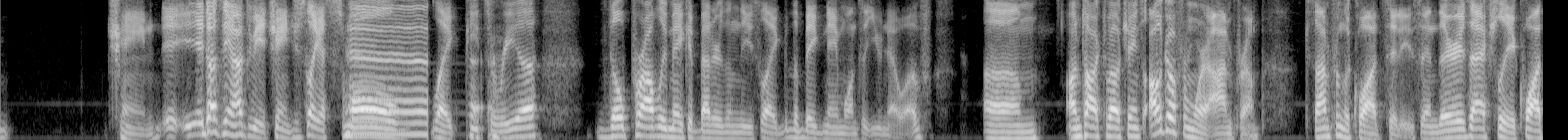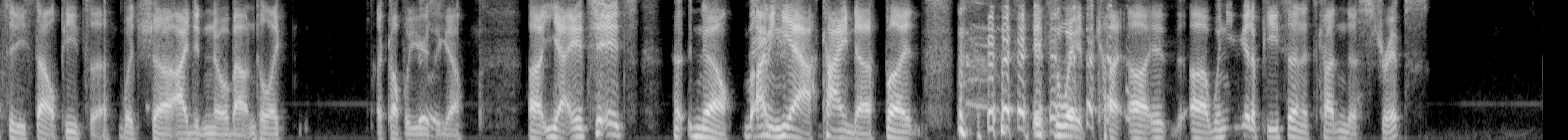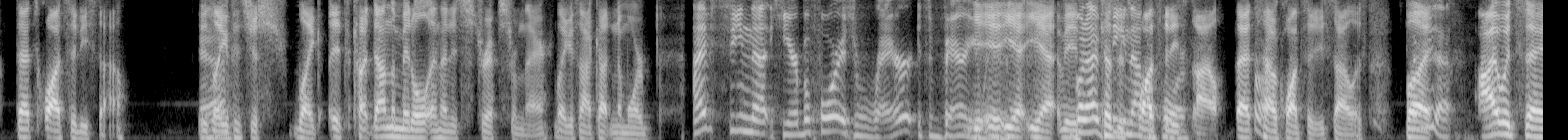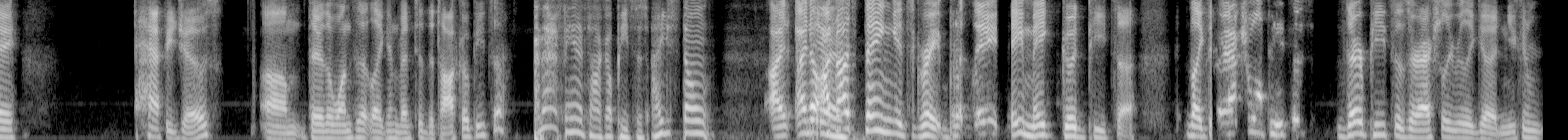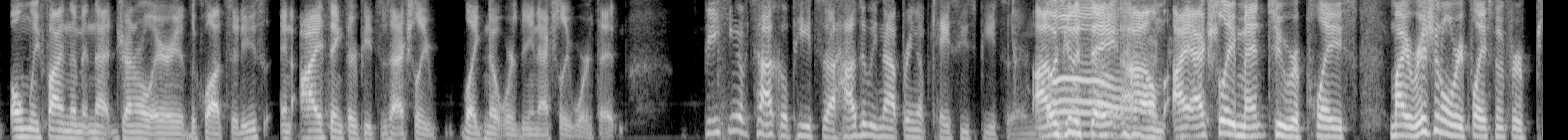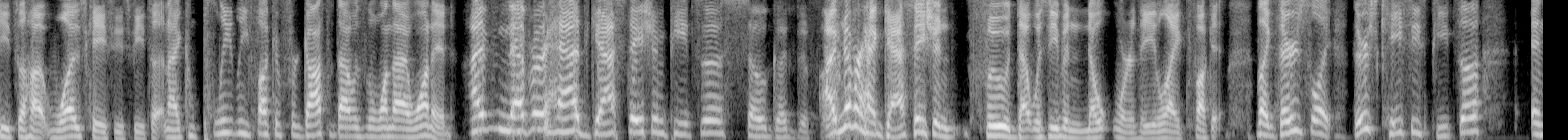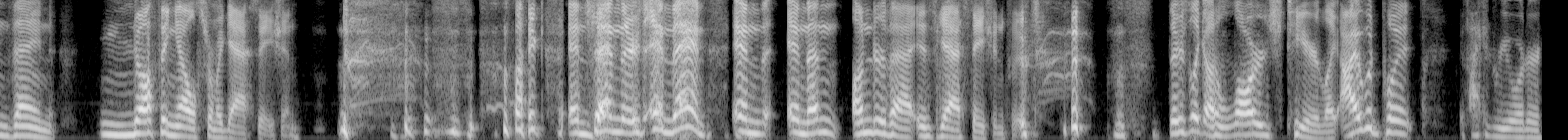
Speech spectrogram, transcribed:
chain. It, it doesn't even have to be a chain, just like a small Uh, like pizzeria. They'll probably make it better than these like the big name ones that you know of. Um, untalked about chains. I'll go from where I'm from because I'm from the Quad Cities, and there is actually a Quad City style pizza, which uh, I didn't know about until like a couple years Really? ago. Uh, yeah, it's it's uh, no, I mean yeah, kinda, but it's the way it's cut. Uh, it uh, when you get a pizza and it's cut into strips, that's Quad City style. It's Yeah? like if it's just like it's cut down the middle and then it strips from there. Like it's not cut into more. I've seen that here before. It's rare. It's very Yeah, rare. yeah, yeah. I mean, But it's I've seen it's that Quad City style. That's Huh. how Quad City style is. But. I would say Happy Joe's. Um, they're the ones that like invented the taco pizza. I'm not a fan of taco pizzas. I just don't. I, I know I'm not saying it's great, but they they make good pizza. Like their actual pizzas, their pizzas are actually really good, and you can only find them in that general area of the Quad Cities. And I think their pizza is actually like noteworthy and actually worth it. Speaking of taco pizza, how do we not bring up Casey's Pizza? I was gonna say, Oh. um, I actually meant to replace my original replacement for Pizza Hut was Casey's Pizza, and I completely fucking forgot that that was the one that I wanted. I've never had gas station pizza so good before. I've never had gas station food that was even noteworthy. Like fuck it, like there's like there's Casey's Pizza, and then nothing else from a gas station. like and then there's and then and and then under that is gas station food. there's like a large tier. Like I would put if I could reorder,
